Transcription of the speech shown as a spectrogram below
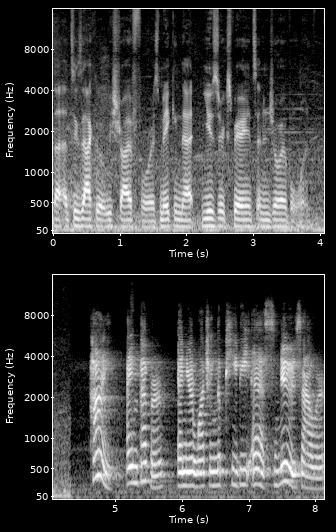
that's exactly what we strive for, is making that user experience an enjoyable one. Hi, I'm Pepper, and you're watching the PBS NewsHour.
